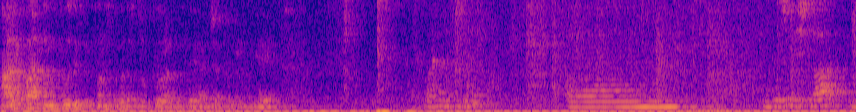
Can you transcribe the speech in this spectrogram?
ali pa in tudi predvsem seveda struktura, ki se reče družbeni red. Hvala, um, Mogoče bi šla z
